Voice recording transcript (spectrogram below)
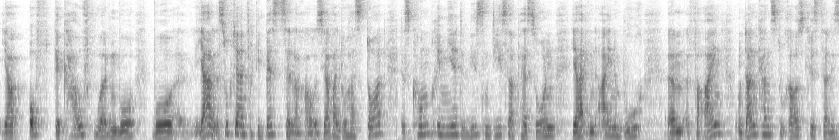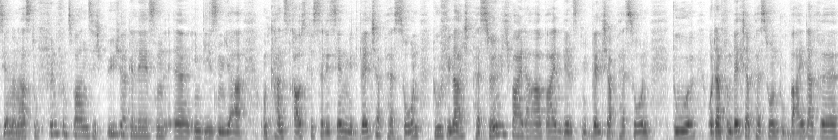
ja oft gekauft wurden, wo, wo ja, such dir einfach die Bestseller raus, ja, weil du hast dort das komprimierte Wissen dieser Person ja in einem Buch ähm, vereint und dann kannst du rauskristallisieren. Dann hast du 25 Bücher gelesen äh, in diesem Jahr und kannst rauskristallisieren, mit welcher Person du vielleicht persönlich weiterarbeiten willst, mit welcher Person du oder von welcher Person du weitere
